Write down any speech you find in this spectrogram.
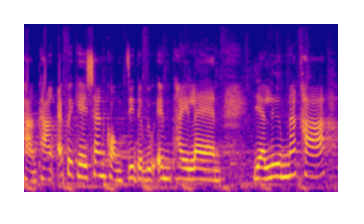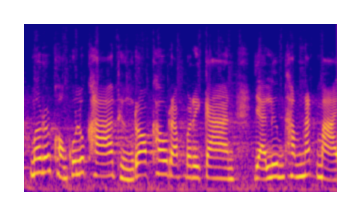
ผ่านทางแอปพลิเคชันของ GWM Thailand อย่าลืมนะคะ เมื่อรถของคุณลูกค้าถึงรอบเข้ารับบริการ อย่าลืมทำนัดหมาย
